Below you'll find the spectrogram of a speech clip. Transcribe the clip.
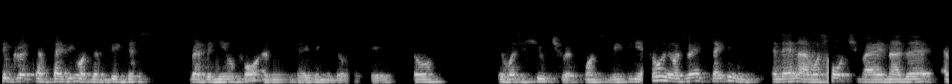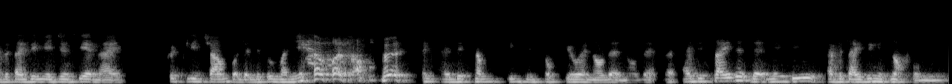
cigarette advertising was the biggest revenue for advertising in those days. So it was a huge responsibility. So it was very exciting. And then I was coached by another advertising agency, and I quickly jump for the little money I was offered. And I did some things in Tokyo and all that and all that. But I decided that maybe advertising is not for me.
